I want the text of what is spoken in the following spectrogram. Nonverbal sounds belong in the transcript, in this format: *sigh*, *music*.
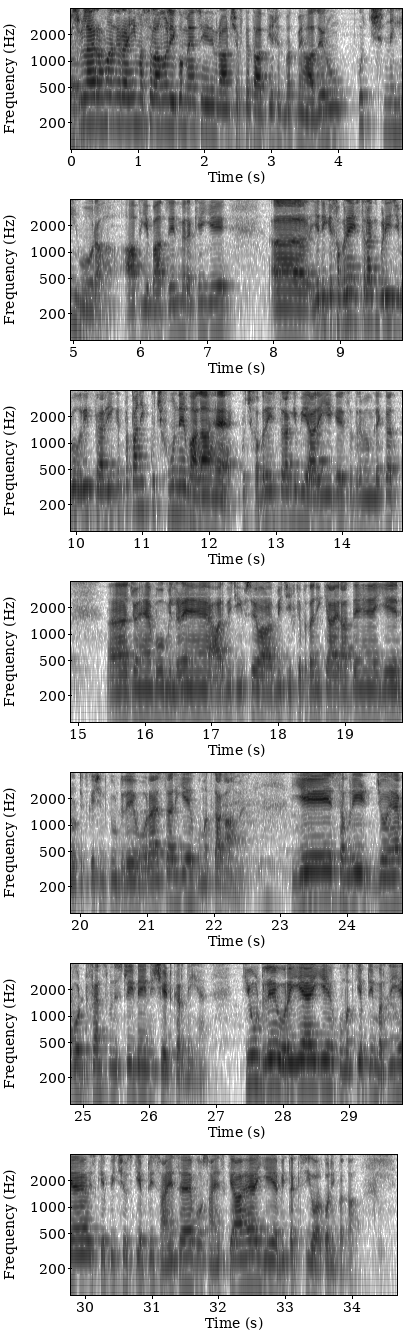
बसमीम अल्लाम मैं सैद इमरान शफकत आपकी खिदमत में हाजिर हूँ। कुछ नहीं हो रहा। आप ये बात जेन में रखें, ये यानी कि ख़बरें इस तरह की बड़ी अजीब गरीब फैल रही हैं कि पता नहीं कुछ होने वाला है। कुछ ख़बरें इस तरह की भी आ रही हैं कि सदर ममलिकत जो हैं वो मिल रहे हैं आर्मी चीफ से और आर्मी चीफ के पता नहीं क्या इरादे हैं। ये नोटिफिकेशन क्यों डिले हो रहा है? सर, ये हुकूमत का काम है। ये समरी जो है वो डिफेंस मिनिस्ट्री ने इनिशिएट करनी है। क्यों डिले हो रही है? ये हुकूमत की अपनी मर्ज़ी है, इसके पीछे उसकी अपनी साइंस है, वो साइंस क्या है, ये अभी तक किसी और को नहीं पता।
